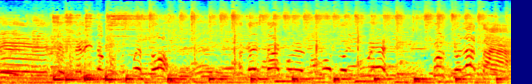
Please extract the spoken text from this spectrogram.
Eh, Estelita, por supuesto. Acá está con el famoso YouTube Corcholata.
